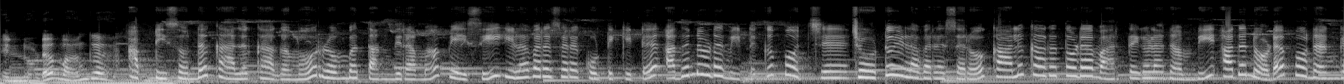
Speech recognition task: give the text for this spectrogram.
என்னோட வாங்க. அப்படி சொன்ன காலுக்காகமும் ரொம்ப தந்திரமா பேசி இளவரசரை கூட்டிக்கிட்டு அதனோட வீட்டுக்கு போச்சு. சோட்டு இளவரசரோ காலுக்காகத்தோட வார்த்தைகளை நம்பி அதனோட போனாங்க.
